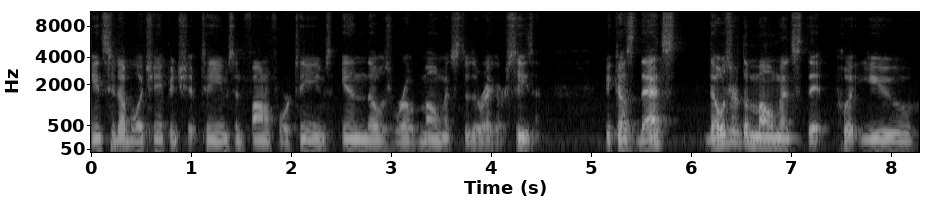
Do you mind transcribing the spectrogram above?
NCAA championship teams and Final Four teams in those road moments through the regular season, because that's those are the moments that put you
